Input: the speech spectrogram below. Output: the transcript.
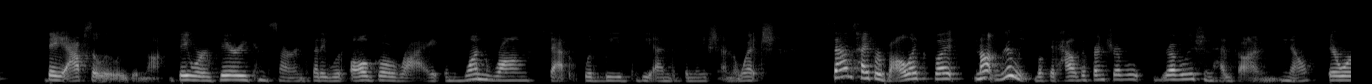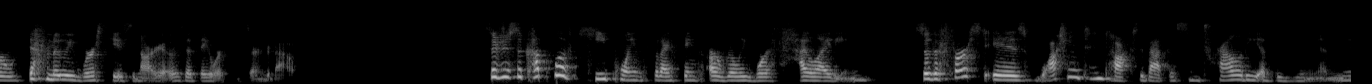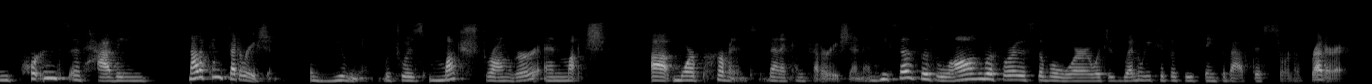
They absolutely did not. They were very concerned that it would all go awry and one wrong step would lead to the end of the nation, which sounds hyperbolic, but not really. Look at how the French Revol- Revolution had gone. You know, there were definitely worst case scenarios that they were concerned about. So, just a couple of key points that I think are really worth highlighting. So, the first is Washington talks about the centrality of the Union, the importance of having not a confederation, a union, which was much stronger and much uh, more permanent than a confederation. And he says this long before the Civil War, which is when we typically think about this sort of rhetoric.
